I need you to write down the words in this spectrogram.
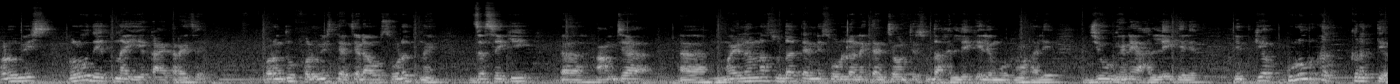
फडणवीस कळू देत नाही आहे काय करायचं परंतु फडणवीस त्याचे डाव सोडत नाही. जसे की आमच्या महिलांना सुद्धा त्यांनी सोडलं नाही. त्यांच्यावरती सुद्धा हल्ले केले मोठमोठाले जीव घेणे हल्ले केले इतके क्रूर कृत्य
